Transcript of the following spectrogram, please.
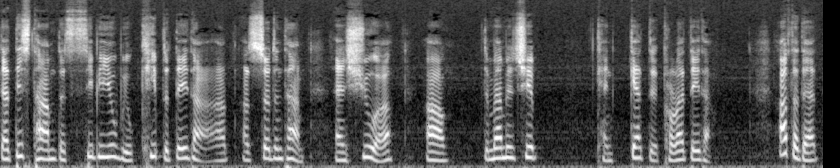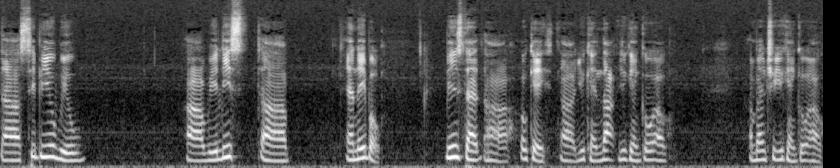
at this time the CPU will keep the data at a certain time, ensure uh, the memory chip can get the correct data. After that, uh, CPU will uh, release uh, enable means that uh, okay uh, you can not you can go out eventually you can go out.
